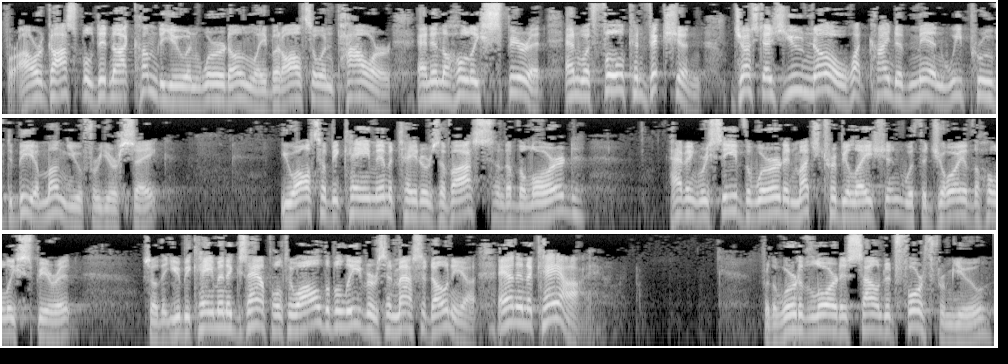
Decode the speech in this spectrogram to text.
For our gospel did not come to you in word only, but also in power and in the Holy Spirit and with full conviction, just as you know what kind of men we proved to be among you for your sake. You also became imitators of us and of the Lord, having received the word in much tribulation with the joy of the Holy Spirit, so that you became an example to all the believers in Macedonia and in Achaia. For the word of the Lord is sounded forth from you,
